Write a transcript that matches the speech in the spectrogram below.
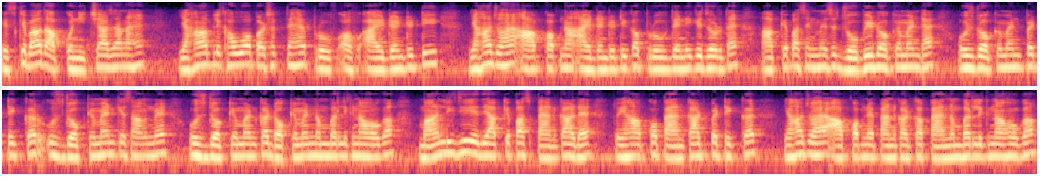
इसके बाद आपको नीचे आ जाना है यहाँ आप लिखा हुआ पढ़ सकते हैं प्रूफ ऑफ़ आइडेंटिटी यहाँ जो है आपको अपना आइडेंटिटी का प्रूफ देने की ज़रूरत है। आपके पास इनमें से जो भी डॉक्यूमेंट है, उस डॉक्यूमेंट पर टिक कर, उस डॉक्यूमेंट के सामने उस डॉक्यूमेंट का डॉक्यूमेंट नंबर लिखना होगा। मान लीजिए यदि आपके पास पैन कार्ड है तो यहाँ आपको पैन कार्ड पर टिक कर, यहाँ जो है आपको अपने पैन कार्ड का पैन नंबर लिखना होगा।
